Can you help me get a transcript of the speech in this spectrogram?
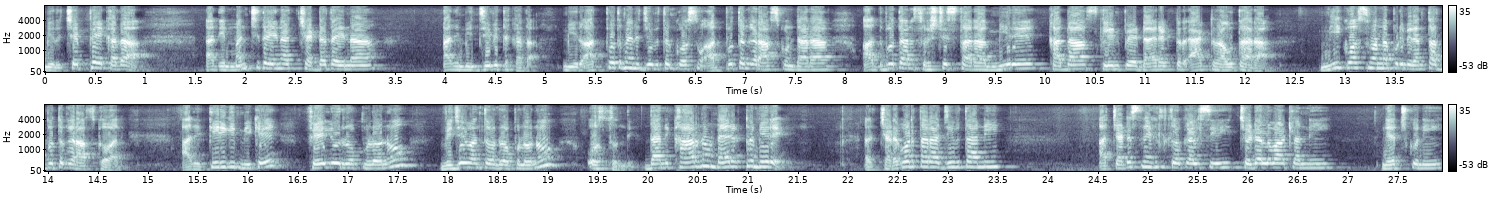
మీరు చెప్పే కదా అది మంచిదైనా చెడ్డదైనా అది మీ జీవిత కథ. మీరు అద్భుతమైన జీవితం కోసం అద్భుతంగా రాసుకుంటారా? అద్భుతాన్ని సృష్టిస్తారా? మీరే కథ స్క్రీన్ ప్లే డైరెక్టర్ యాక్టర్ అవుతారా? మీకోసం అన్నప్పుడు మీరు ఎంత అద్భుతంగా రాసుకోవాలి? అది తిరిగి మీకే ఫెయిల్యూర్ రూపంలోనూ విజయవంతం రూపంలోనూ వస్తుంది. దానికి కారణం డైరెక్టర్ మీరే. అది చెడగొడతారా జీవితాన్ని? ఆ చెడ్డ స్నేహితులతో కలిసి చెడు అలవాట్లన్నీ నేర్చుకుని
